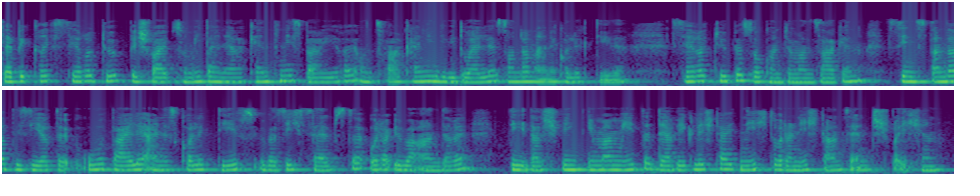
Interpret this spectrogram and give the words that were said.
Der Begriff Stereotyp beschreibt somit eine Erkenntnisbarriere und zwar keine individuelle, sondern eine kollektive. Stereotype, so könnte man sagen, sind standardisierte Urteile eines Kollektivs über sich selbst oder über andere, die, das schwingt immer mit, der Wirklichkeit nicht oder nicht ganz entsprechen.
